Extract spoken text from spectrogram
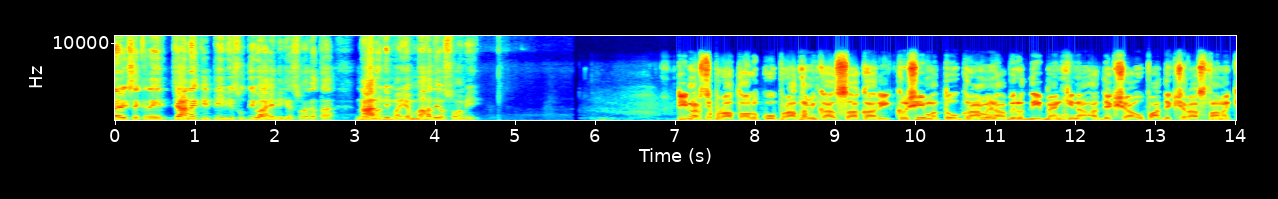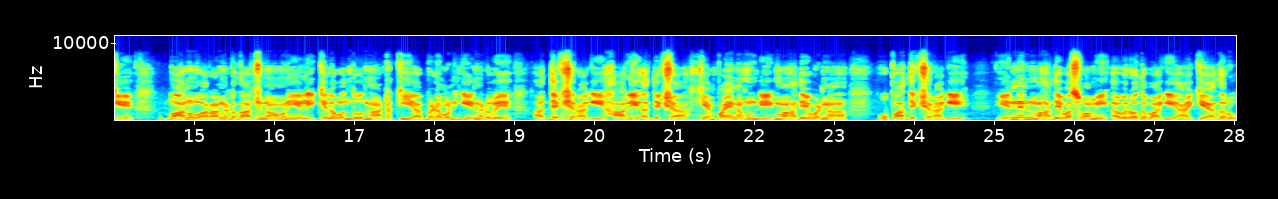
ನಮಸ್ಕಾರ ವೀಕ್ಷಕರೇ, ಜಾನಕಿ ಟಿವಿ ಸುದ್ದಿವಾಹಿನಿಗೆ ಸ್ವಾಗತ. ನಾನು ನಿಮ್ಮ ಎಂ ಮಹಾದೇವ ಸ್ವಾಮಿ ಟಿ ನರಸೀಪುರ ತಾಲೂಕು ಪ್ರಾಥಮಿಕ ಸಹಕಾರಿ ಕೃಷಿ ಮತ್ತು ಗ್ರಾಮೀಣಾಭಿವೃದ್ಧಿ ಬ್ಯಾಂಕಿನ ಅಧ್ಯಕ್ಷ ಉಪಾಧ್ಯಕ್ಷರ ಸ್ಥಾನಕ್ಕೆ ಭಾನುವಾರ ನಡೆದ ಚುನಾವಣೆಯಲ್ಲಿ ಕೆಲವೊಂದು ನಾಟಕೀಯ ಬೆಳವಣಿಗೆ ನಡುವೆ ಅಧ್ಯಕ್ಷರಾಗಿ ಹಾಲಿ ಅಧ್ಯಕ್ಷ ಕೆಂಪಯ್ಯನಹುಂಡಿ ಮಹದೇವಣ್ಣ, ಉಪಾಧ್ಯಕ್ಷರಾಗಿ ಎನ್ ಎನ್ ಮಹದೇವಸ್ವಾಮಿ ಅವಿರೋಧವಾಗಿ ಆಯ್ಕೆಯಾದರು.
